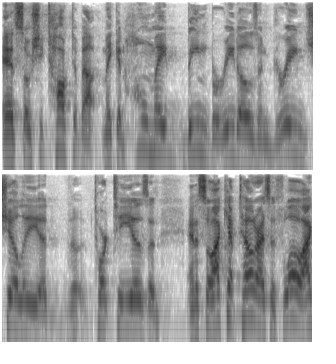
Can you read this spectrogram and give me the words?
And so she talked about making homemade bean burritos and green chili and uh, tortillas. And, and so I kept telling her, I said, Flo, I,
